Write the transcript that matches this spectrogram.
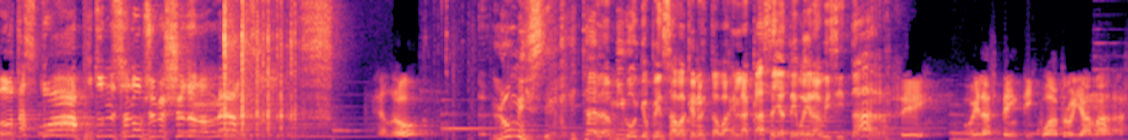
Oh, tasse-toi! Putain de salope, je me chie dans la merde! Loomis, ¿qué tal, amigo? Yo pensaba que no estabas en la casa, ya te iba a ir a visitar. Sí, hoy las 24 llamadas.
